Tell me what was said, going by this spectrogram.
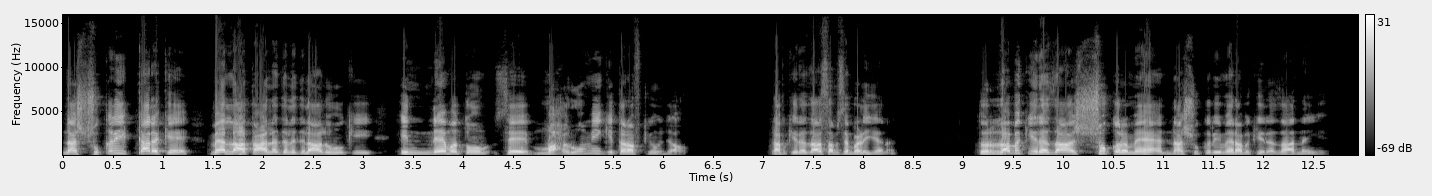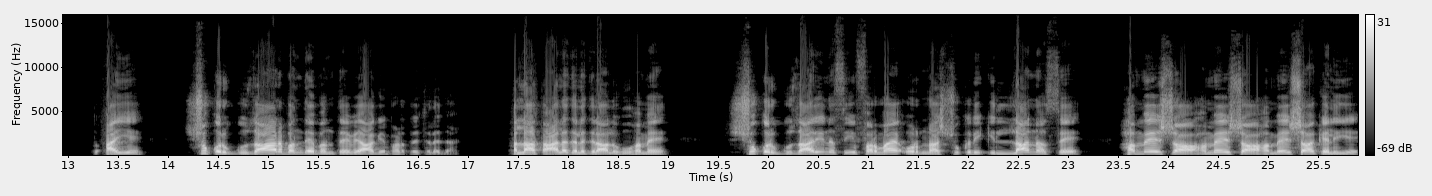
نہ شکری کر کے میں اللہ تعالی جل جلالہ کی ان نعمتوں سے محرومی کی طرف کیوں جاؤں؟ رب کی رضا سب سے بڑی ہے نا۔ تو رب کی رضا شکر میں ہے نہ شکری میں رب کی رضا نہیں ہے۔ تو آئیے شکر گزار بندے بنتے ہوئے آگے بڑھتے چلے جائیں۔ اللہ تعالی جل جلالہ ہمیں شکر گزاری نصیب فرمائے اور نہ شکری کی لانت سے ہمیشہ ہمیشہ ہمیشہ کے لیے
